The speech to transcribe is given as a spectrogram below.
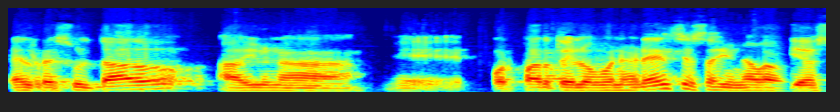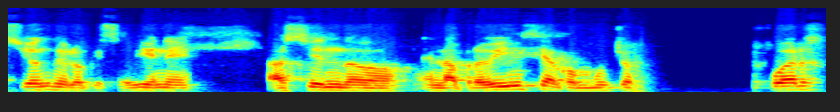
el resultado, hay una, eh, por parte de los bonaerenses, hay una validación de lo que se viene haciendo en la provincia con mucho esfuerzo,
